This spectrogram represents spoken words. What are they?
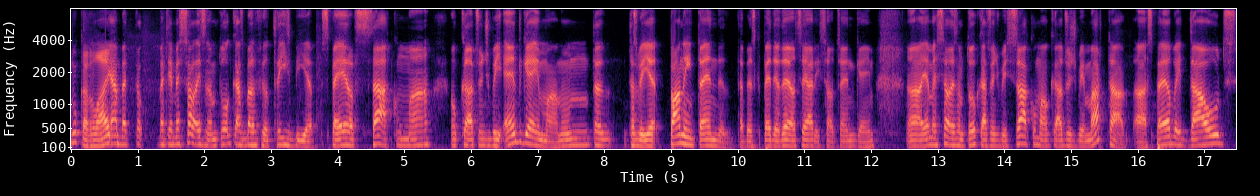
Nu, kā ar laiku. Jā, bet, bet ja mēs salīdzinām to, kāds Battlefield 3 bija spēles sākumā, un kāds viņš bija endgame, nu, tad tas bija panintended, tāpēc, ka pēdējo DLC arī sauc endgame. Uh, ja mēs salīdzinām to, kāds viņš bija sākumā un kāds viņš bija martā, uh, spēle bija daudz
